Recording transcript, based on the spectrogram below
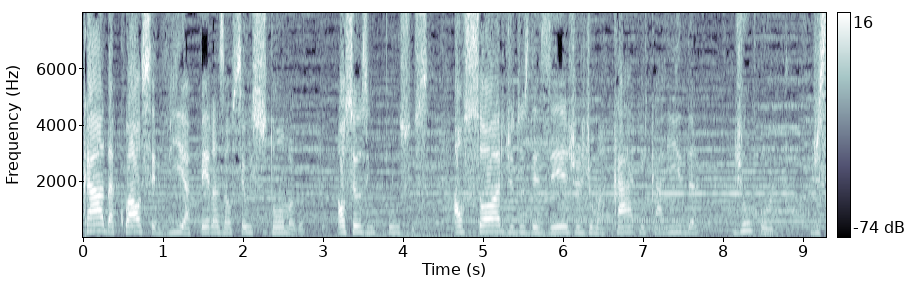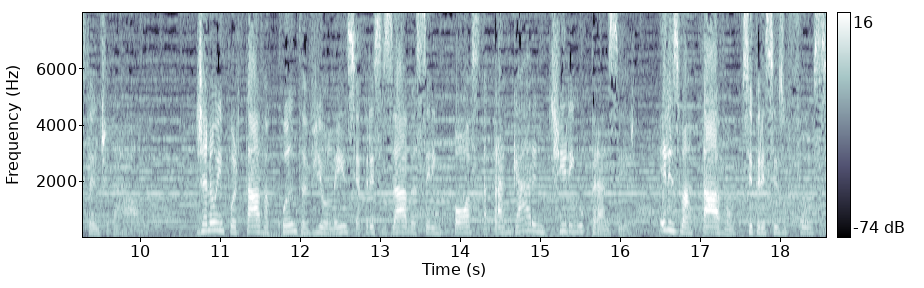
Cada qual servia apenas ao seu estômago, aos seus impulsos, ao sórdidos desejos de uma carne caída, de um corpo distante da alma. Já não importava quanta violência precisava ser imposta para garantirem o prazer. Eles matavam, se preciso fosse,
